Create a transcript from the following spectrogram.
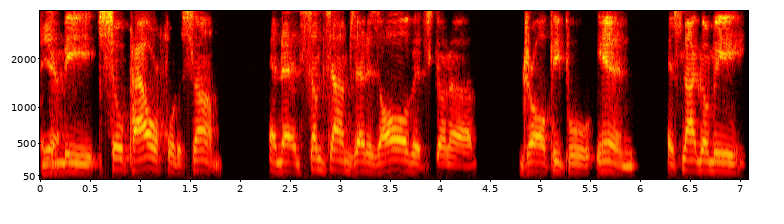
yeah. can be so powerful to some and that sometimes that is all that's going to draw people in. It's not going to be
